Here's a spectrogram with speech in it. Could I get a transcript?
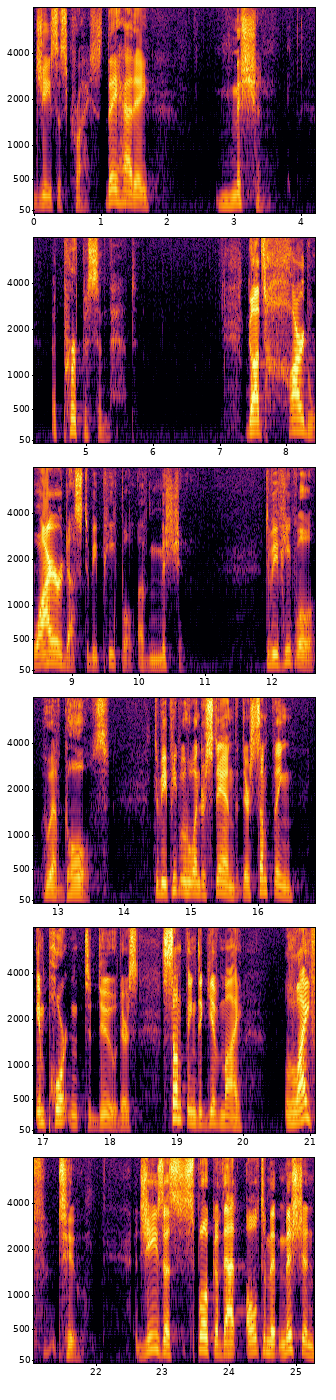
Jesus Christ. They had a mission, a purpose in that. God's hardwired us to be people of mission, to be people who have goals, to be people who understand that there's something important to do. There's something to give my life to. Jesus spoke of that ultimate mission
